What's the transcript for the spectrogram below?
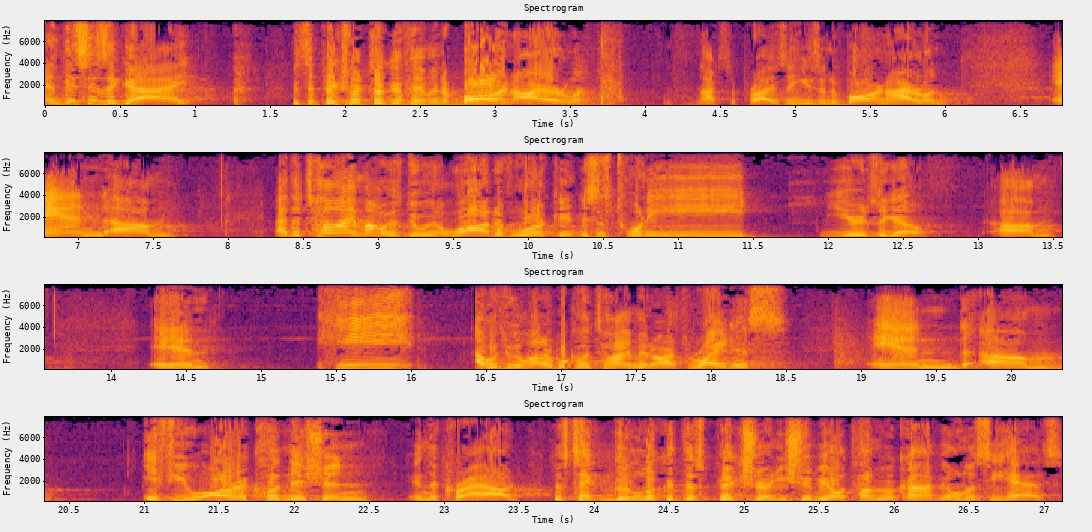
And this is a guy, this is a picture I took of him in a bar in Ireland. Not surprising, he's in a bar in Ireland. And um, at the time, I was doing a lot of work, this is 20 years ago. Um, and he, I was doing a lot of work at the time in arthritis, and um, if you are a clinician in the crowd, just take a good look at this picture, and you should be able to tell me what kind of illness he has.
